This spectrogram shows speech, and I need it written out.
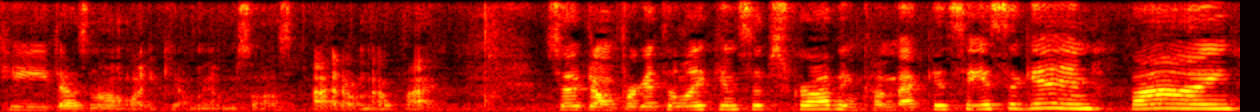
he does not like Yum Yum sauce. I don't know why. So don't forget to like and subscribe and come back and see us again. Bye.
